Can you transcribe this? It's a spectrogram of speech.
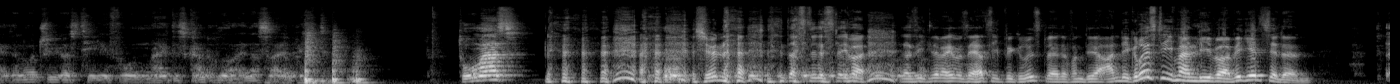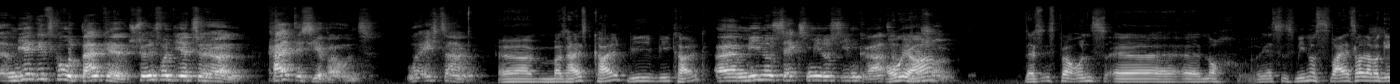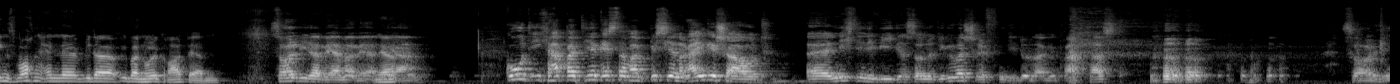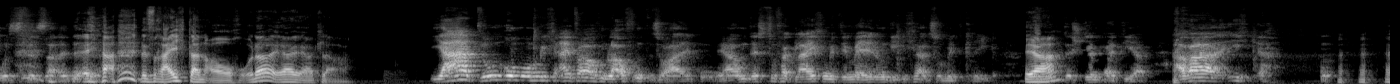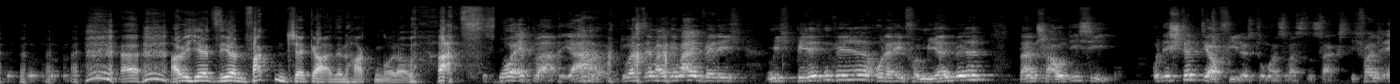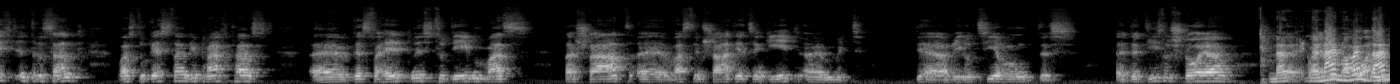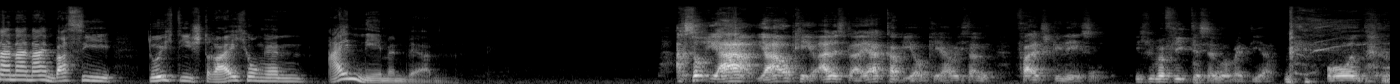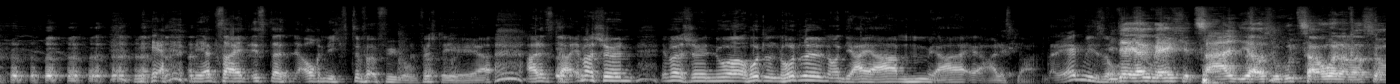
Hey, da läuft schon wieder das Telefon. Nein, das kann doch nur einer sein, echt. Thomas? Schön, dass du das immer, dass ich immer sehr herzlich begrüßt werde von dir, Andi. Grüß dich, mein Lieber. Wie geht's dir denn? Äh, mir geht's gut, danke. Schön von dir zu hören. Kalt ist hier bei uns. Muss echt sagen. Äh, was heißt kalt? Wie, wie kalt? Äh, minus 6, minus 7 Grad. Oh ja. Das ist bei uns äh, äh, noch, jetzt ist minus 2, soll aber gegen das Wochenende wieder über 0 Grad werden. Soll wieder wärmer werden, ja. ja. Gut, ich habe bei dir gestern mal ein bisschen reingeschaut. Äh, nicht in die Videos, sondern die Überschriften, die du da gebracht hast. Sorry, musste sein. Ja, das reicht dann auch, oder? Ja, ja, klar. Ja, du, um, um mich einfach auf dem Laufenden zu halten. Ja, um das zu vergleichen mit den Meldungen, die ich halt so mitkriege. Ja. Das stimmt bei dir. Aber ich. äh, Habe ich jetzt hier einen Faktenchecker an den Hacken oder was? So etwa, ja. Du hast ja mal gemeint, wenn ich mich bilden will oder informieren will, dann schau die sie. Und es stimmt ja auch vieles, Thomas, was du sagst. Ich fand echt interessant, was du gestern gebracht hast, äh, das Verhältnis zu dem, was der Staat, äh, was dem Staat jetzt entgeht äh, mit der Reduzierung des, äh, der Dieselsteuer. Nein, äh, nein, nein, Moment, nein, nein, nein, nein, was sie durch die Streichungen einnehmen werden. Ach so, ja, ja, okay, alles klar, ja, kapier, okay, habe ich dann falsch gelesen. Ich überfliege das ja nur bei dir. Und mehr, mehr, Zeit ist dann auch nicht zur Verfügung, verstehe, ja. Alles klar, immer schön, immer schön nur huddeln, huddeln und ja, ja, hm, ja, ja alles klar. Irgendwie so. Wieder irgendwelche Zahlen, die aus dem Hut zaubern oder so.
